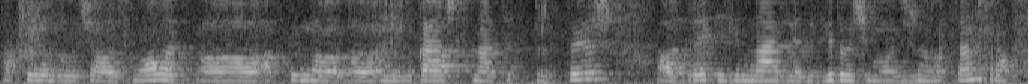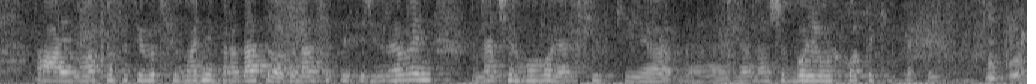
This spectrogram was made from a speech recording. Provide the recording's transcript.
Активно долучалась молодь, активно НВК 16 престиж, третя гімназія, відвідувачі молодіжного центру. І власне хотіли б сьогодні передати 11 тисяч гривень для чергової автівки е, для наших бойових котиків та киць. Супер.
